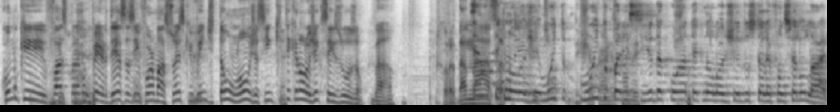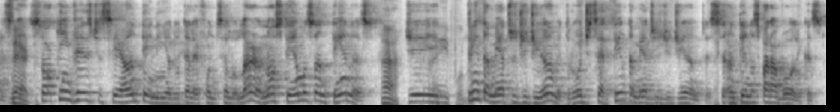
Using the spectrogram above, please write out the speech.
Como que faz pra não perder essas informações que vêm de tão longe assim? Que tecnologia que vocês usam? Bom. Da NASA. É uma tecnologia muito, muito parecida com a tecnologia dos telefones celulares. Né? Só que em vez de ser a anteninha do telefone celular, nós temos antenas ah. de 30 metros de diâmetro ou de 70 metros de diâmetro, antenas parabólicas.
